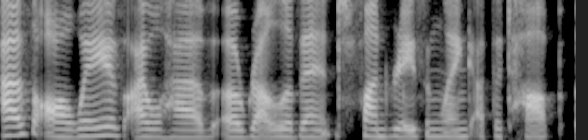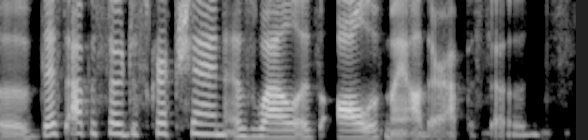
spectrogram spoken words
As always, I will have a relevant fundraising link at the top of this episode description, as well as all of my other episodes.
